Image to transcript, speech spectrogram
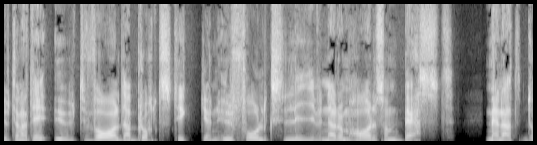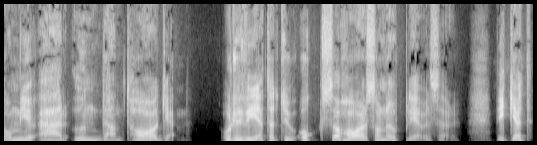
utan att det är utvalda brottstycken ur folks liv när de har det som bäst. Men att de ju är undantagen. Och du vet att du också har sådana upplevelser, vilket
